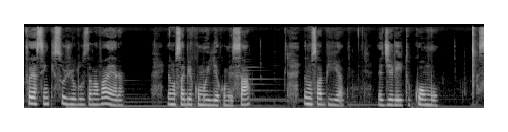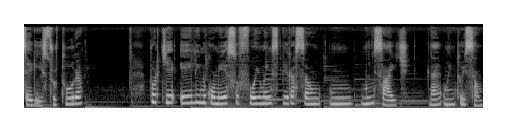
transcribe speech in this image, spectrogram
Foi assim que surgiu Luz da Nova Era. Eu não sabia como ele ia começar, eu não sabia é, direito como seria a estrutura, porque ele no começo foi uma inspiração, um, um insight, né? uma intuição.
